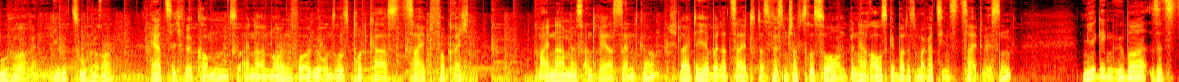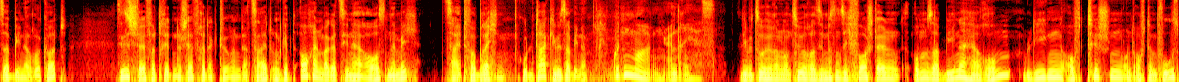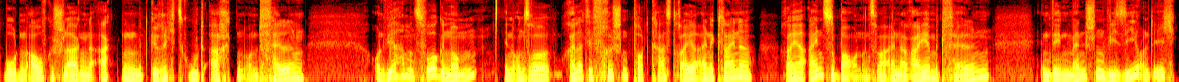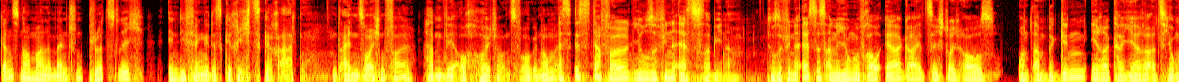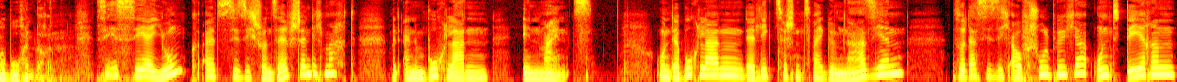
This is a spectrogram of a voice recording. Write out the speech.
Liebe Zuhörerinnen, liebe Zuhörer, herzlich willkommen zu einer neuen Folge unseres Podcasts Zeitverbrechen. Mein Name ist Andreas Sendker. Ich leite hier bei der Zeit das Wissenschaftsressort und bin Herausgeber des Magazins Zeitwissen. Mir gegenüber sitzt Sabine Rückert. Sie ist stellvertretende Chefredakteurin der Zeit und gibt auch ein Magazin heraus, nämlich Zeitverbrechen. Guten Tag, liebe Sabine. Guten Morgen, Andreas. Liebe Zuhörerinnen und Zuhörer, Sie müssen sich vorstellen, um Sabine herum liegen auf Tischen und auf dem Fußboden aufgeschlagene Akten mit Gerichtsgutachten und Fällen. Und wir haben uns vorgenommen, in unserer relativ frischen Podcast-Reihe eine kleine Reihe einzubauen. Und zwar eine Reihe mit Fällen, in denen Menschen wie Sie und ich, ganz normale Menschen, plötzlich in die Fänge des Gerichts geraten. Und einen solchen Fall haben wir auch heute uns vorgenommen. Es ist der Fall Josephine S., Sabine. Josephine S. ist eine junge Frau, ehrgeizig durchaus und am Beginn ihrer Karriere als junge Buchhändlerin. Sie ist sehr jung, als sie sich schon selbstständig macht mit einem Buchladen in Mainz. Und der Buchladen, der liegt zwischen zwei Gymnasien, sodass sie sich auf Schulbücher und deren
